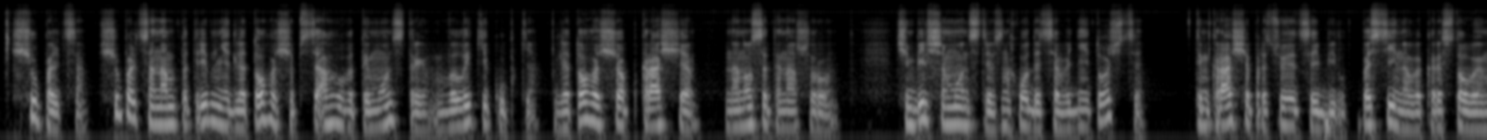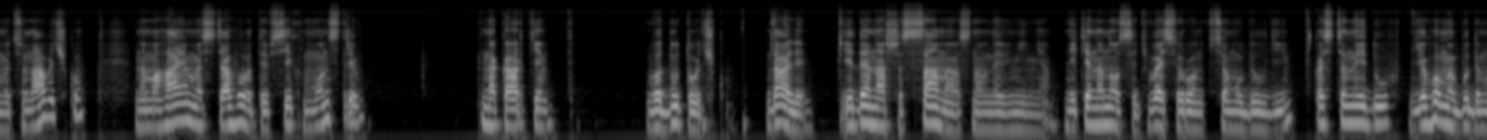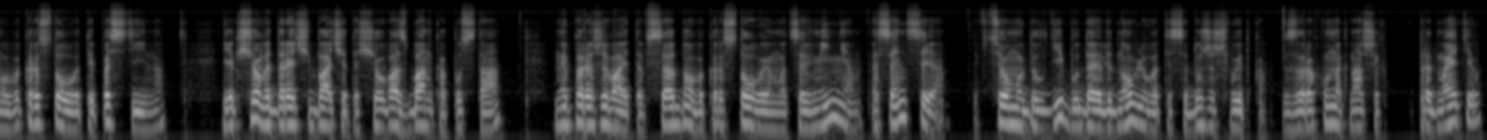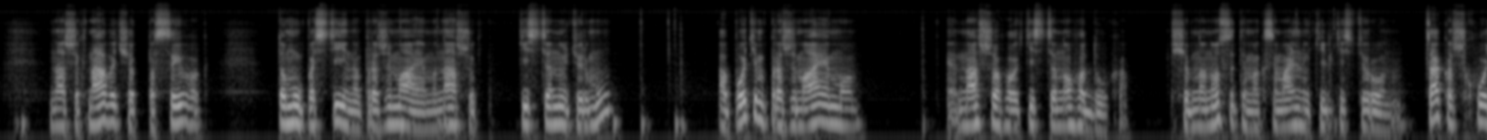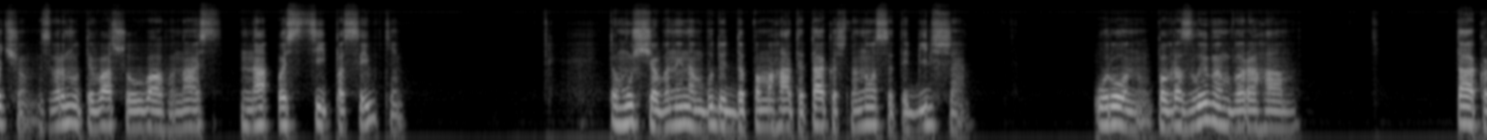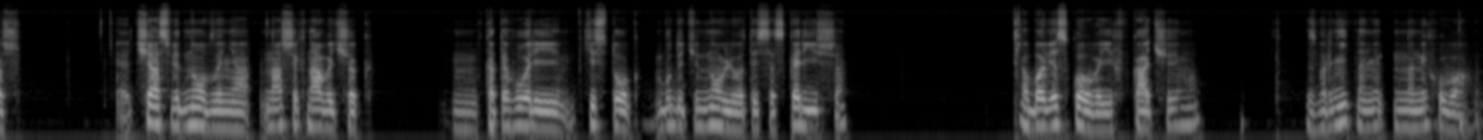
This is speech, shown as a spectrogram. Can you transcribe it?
Щупальця. Щупальця нам потрібні для того, щоб стягувати монстри в великі кубки, для того, щоб краще наносити наш урон. Чим більше монстрів знаходиться в одній точці, тим краще працює цей білд. Постійно використовуємо цю навичку, намагаємося стягувати всіх монстрів на карті в одну точку. Далі іде наше саме основне вміння, яке наносить весь урон в цьому білді, костяний дух. Його ми будемо використовувати постійно. Якщо ви, до речі, бачите, що у вас банка пуста, не переживайте, все одно використовуємо це вміння. Есенція в цьому білді буде відновлюватися дуже швидко за рахунок наших предметів, наших навичок, пасивок. Тому постійно прожимаємо нашу кістяну тюрму, а потім прожимаємо е, нашого кістяного духа, щоб наносити максимальну кількість урону. Також хочу звернути вашу увагу на ось, на ось ці пасивки, тому що вони нам будуть допомагати також наносити більше урону по вразливим ворогам. Також е, час відновлення наших навичок категорії кісток будуть відновлюватися скоріше. Обов'язково їх вкачуємо. Зверніть на, на них увагу.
